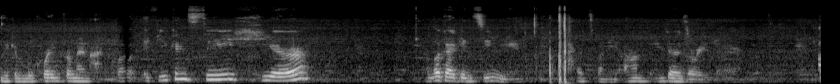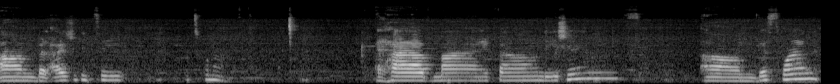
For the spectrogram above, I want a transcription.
like I'm recording from my MacBook. If you can see here, look, I can see me. That's funny. Um, you guys are right there. Um, but as you can see, what's going on? I have my foundations. Um, this one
